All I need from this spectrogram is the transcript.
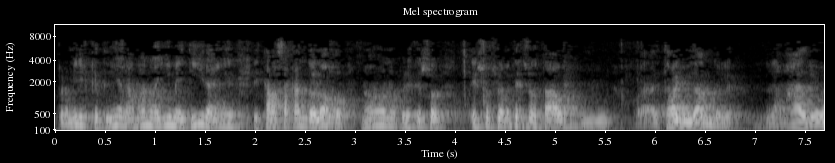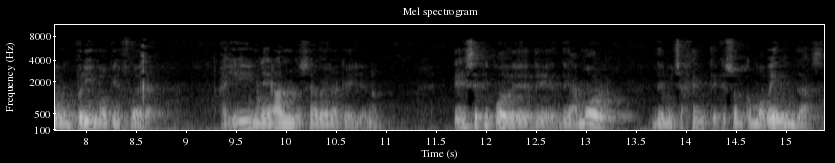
Pero mire, es que tenía la mano allí metida, en el, estaba sacando el ojo. No, no, pero es que eso, eso solamente que eso estaba, estaba ayudándole, la madre o un primo, quien fuera, allí negándose a ver aquello, ¿no? Ese tipo de, de, de amor de mucha gente que son como vendas,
